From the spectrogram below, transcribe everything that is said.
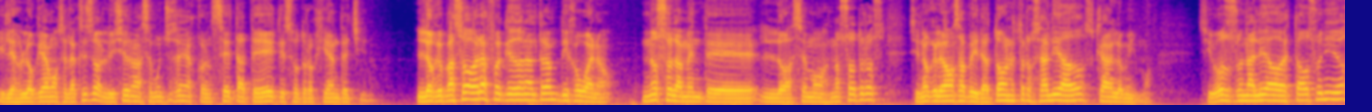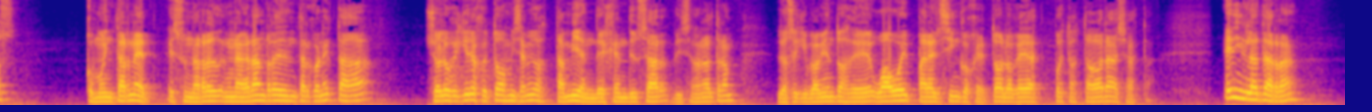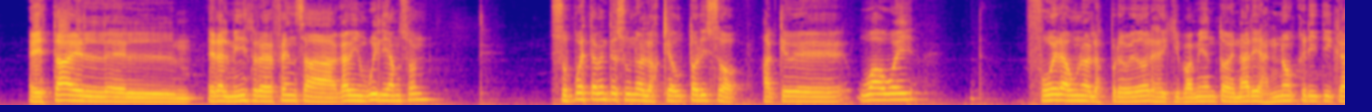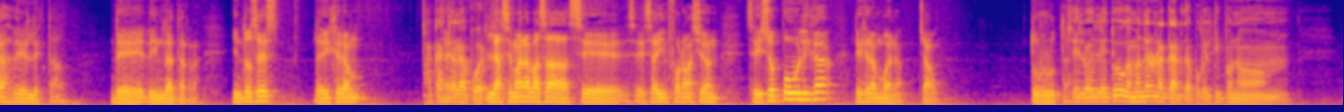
y les bloqueamos el acceso. Lo hicieron hace muchos años con ZTE, que es otro gigante chino. Lo que pasó ahora fue que Donald Trump dijo, bueno, no solamente lo hacemos nosotros, sino que le vamos a pedir a todos nuestros aliados que hagan lo mismo. Si vos sos un aliado de Estados Unidos, como Internet es una, red, una gran red interconectada, yo lo que quiero es que todos mis amigos también dejen de usar, dice Donald Trump, los equipamientos de Huawei para el 5G. Todo lo que haya puesto hasta ahora ya está. En Inglaterra está el, era el ministro de Defensa Gavin Williamson. Supuestamente es uno de los que autorizó a que Huawei fuera uno de los proveedores de equipamiento en áreas no críticas del Estado de, Inglaterra. Y entonces le dijeron, Acá está la puerta. La semana pasada esa información se hizo pública, le dijeron, bueno, chao, tu ruta. Se le tuvo que mandar una carta porque el tipo no,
